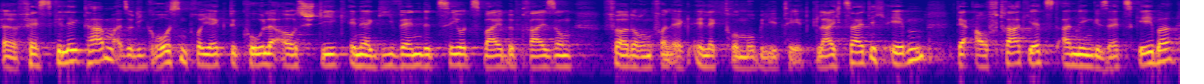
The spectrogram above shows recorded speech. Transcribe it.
festgelegt haben, also die großen Projekte Kohleausstieg, Energiewende, CO2-Bepreisung, Förderung von e- Elektromobilität. Gleichzeitig eben der Auftrag jetzt an den Gesetzgeber,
